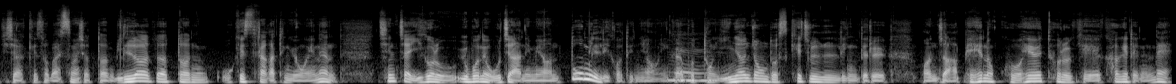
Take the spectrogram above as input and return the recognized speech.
기자께서 말씀하셨던 밀려졌던 오케스트라 같은 경우에는 진짜 이걸 이번에 오지 않으면 또 밀리거든요. 그러니까 네. 보통 2년 정도 스케줄링들을 먼저 앞에 해놓고 해외 투어를 계획하게 되는데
